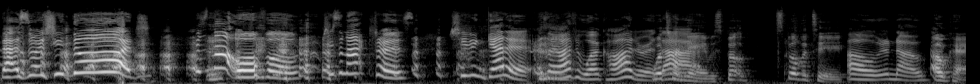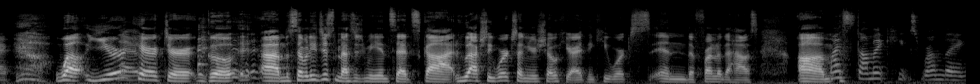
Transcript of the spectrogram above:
that's what she thought. Isn't that awful? She's an actress. She didn't get it. I was like, I have to work harder at what's that. her name? Spill spill the tea. Oh no. Okay. Well, your No. character go. Um, somebody just messaged me and said Scott, who actually works on your show here. I think he works in the front of the house. Um, My stomach keeps rumbling.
